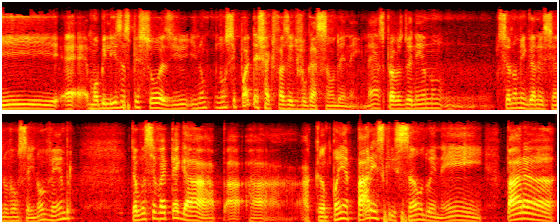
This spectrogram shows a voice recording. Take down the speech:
E é, mobiliza as pessoas. E, e não, não, se pode deixar de fazer divulgação do Enem. Né? As provas do Enem, não, se eu não me engano, esse ano vão ser em novembro. Então você vai pegar a, a, a campanha para inscrição do Enem, para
